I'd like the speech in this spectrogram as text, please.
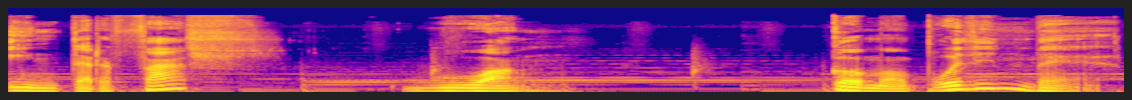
Interfaz One. Como pueden ver,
